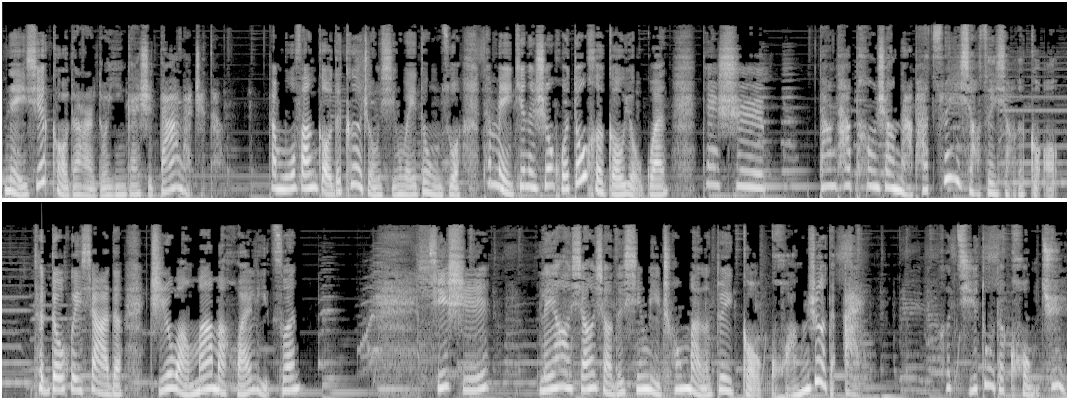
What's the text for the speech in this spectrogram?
哪些狗的耳朵应该是耷拉着的。他模仿狗的各种行为动作，他每天的生活都和狗有关。但是，当他碰上哪怕最小最小的狗，他都会吓得直往妈妈怀里钻。其实，雷奥小小的心里充满了对狗狂热的爱和极度的恐惧。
